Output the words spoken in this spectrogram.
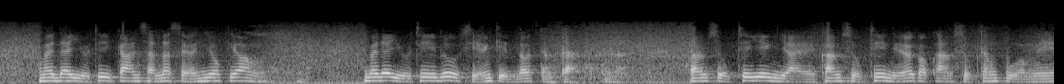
ๆ ไม่ได้อยู่ที่การสรรเสริญยกย่อง ไม่ได้อยู่ที่รูปเสียงกลิ่นรสต่างๆ ความสุขที่ยิ่งใหญ่ ความสุขที่เหนือกว่าความสุขทั้งปวงนี้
